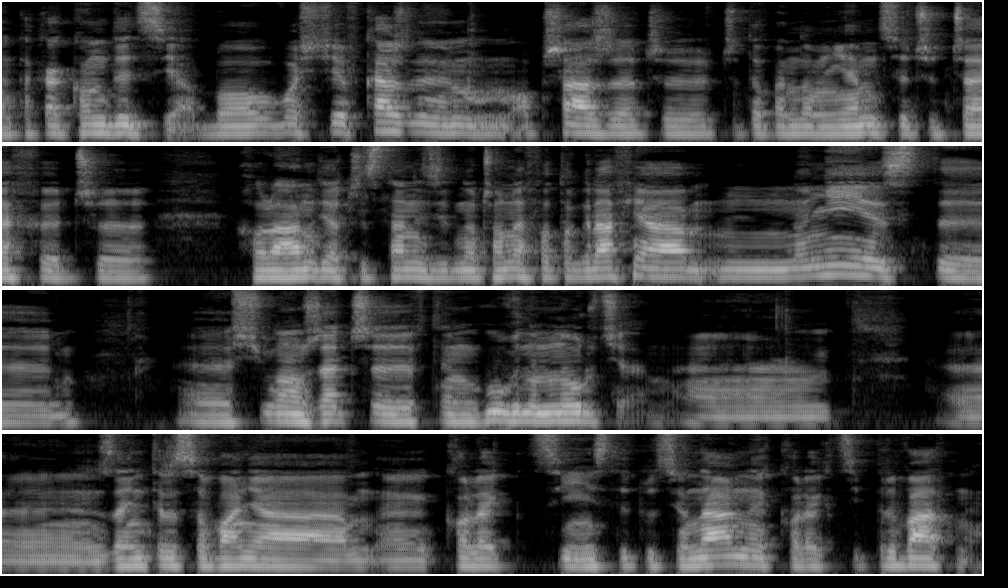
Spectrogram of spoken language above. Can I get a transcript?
yy, taka kondycja, bo właściwie w każdym obszarze, czy, czy to będą Niemcy, czy Czechy, czy Holandia, czy Stany Zjednoczone, fotografia mm, no nie jest yy, siłą rzeczy w tym głównym nurcie zainteresowania e, kolekcji instytucjonalnych, kolekcji prywatnych.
